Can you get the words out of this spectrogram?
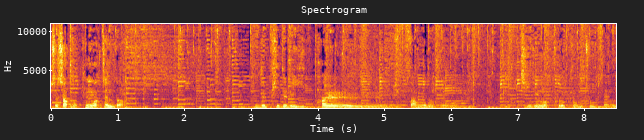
진짜 자꾸 공각된다 근데 피들이 28, 13이라서 딜이 막 그렇게 엄청 센.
